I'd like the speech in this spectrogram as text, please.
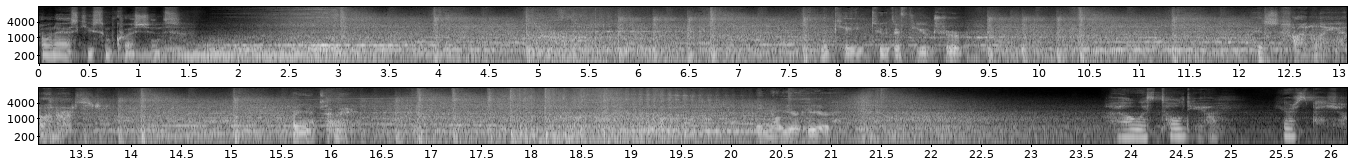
I want to ask you some questions. The key to the future is finally unearthed. Bring it to me. They know you're here. I always told you, you're special.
